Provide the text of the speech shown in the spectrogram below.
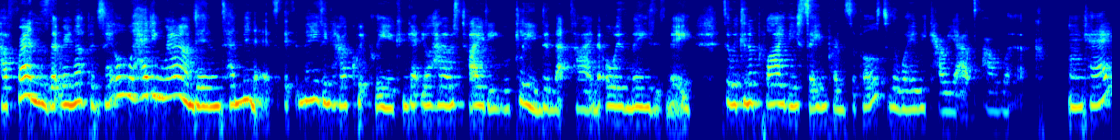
have friends that ring up and say, Oh, we're heading round in 10 minutes. It's amazing how quickly you can get your house tidy or cleaned in that time. It always amazes me. So we can apply these same principles to the way we carry out our work. Okay.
